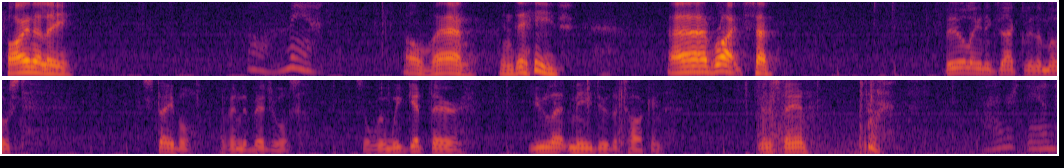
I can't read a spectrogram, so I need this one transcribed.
Finally. Oh, man. Oh man, indeed. Uh, right, so Bill ain't exactly the most stable of individuals. So when we get there, you let me do the talking. You understand? I understand.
